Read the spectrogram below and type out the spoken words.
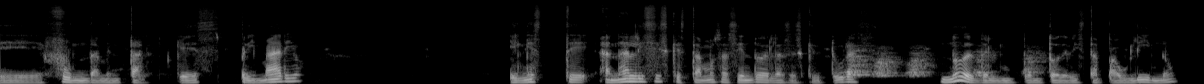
eh, fundamental, que es primario en este análisis que estamos haciendo de las escrituras, no desde un punto de vista paulino,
